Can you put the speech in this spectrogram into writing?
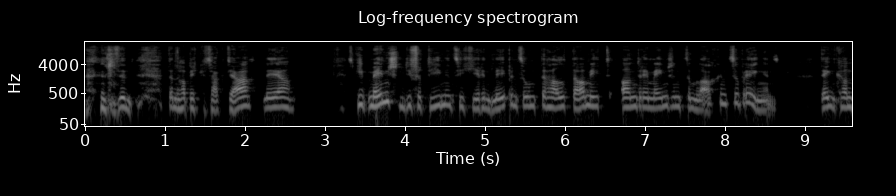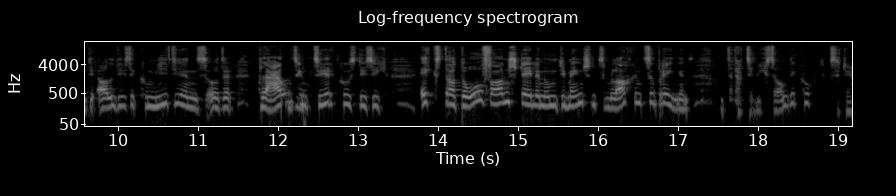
dann, dann habe ich gesagt, ja, Lea, gibt Menschen, die verdienen sich ihren Lebensunterhalt damit, andere Menschen zum Lachen zu bringen. Denk an die, all diese Comedians oder Clowns im Zirkus, die sich extra doof anstellen, um die Menschen zum Lachen zu bringen. Und dann hat sie mich so angeguckt und gesagt, ja,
